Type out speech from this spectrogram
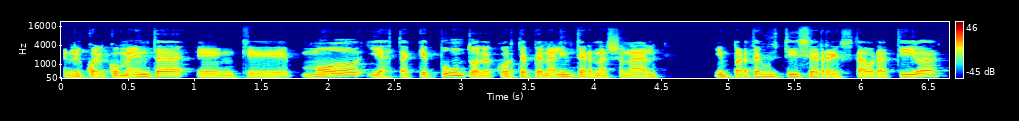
en el cual comenta en qué modo y hasta qué punto la Corte Penal Internacional imparte justicia restaurativa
